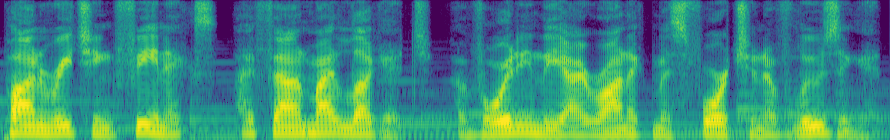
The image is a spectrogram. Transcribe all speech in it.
Upon reaching Phoenix, I found my luggage, avoiding the ironic misfortune of losing it.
